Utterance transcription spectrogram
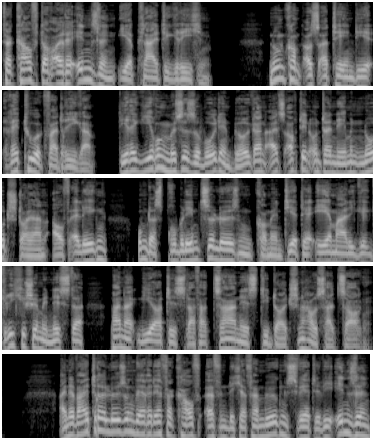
Verkauft doch eure Inseln, ihr Pleitegriechen. Nun kommt aus Athen die Retourquadriga. Die Regierung müsse sowohl den Bürgern als auch den Unternehmen Notsteuern auferlegen, um das Problem zu lösen, kommentiert der ehemalige griechische Minister Panagiotis Lafazanis die deutschen Haushaltssorgen. Eine weitere Lösung wäre der Verkauf öffentlicher Vermögenswerte wie Inseln,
